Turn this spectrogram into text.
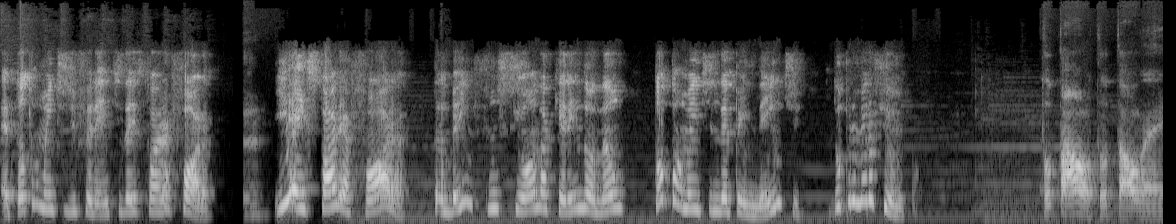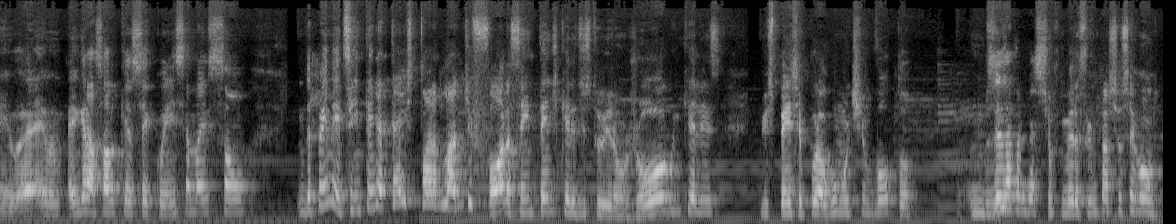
é totalmente diferente da história fora. E a história fora também funciona, querendo ou não, totalmente independente do primeiro filme. Total, total. É, é, é engraçado que é sequência, mas são independentes. Você entende até a história do lado de fora. Você entende que eles destruíram o jogo e que eles. O Spencer, por algum motivo, voltou. Não precisa exatamente assistir o primeiro filme para assistir o segundo.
